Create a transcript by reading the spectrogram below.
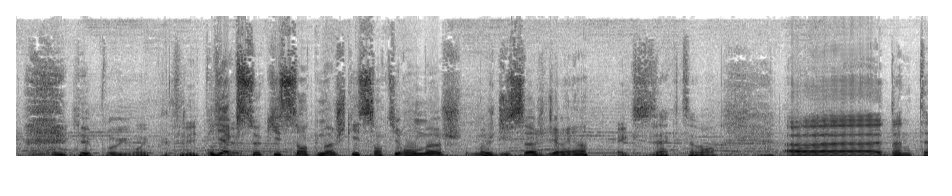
les pots, ils vont écouter les. Il y a que ceux qui se sentent moches qui se sentiront moches. Moi je dis ça, je dis rien. Exactement. Euh, Dantes.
